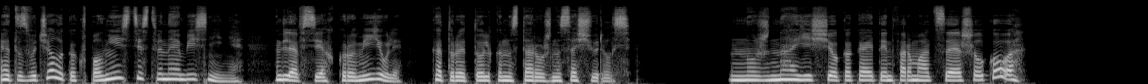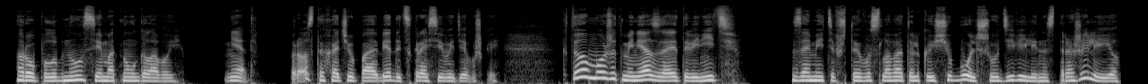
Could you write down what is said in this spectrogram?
Это звучало как вполне естественное объяснение для всех, кроме Юли, которая только настороженно сощурилась. «Нужна еще какая-то информация о Шелкова?» Роб улыбнулся и мотнул головой. «Нет, просто хочу пообедать с красивой девушкой. Кто может меня за это винить?» Заметив, что его слова только еще больше удивили и насторожили ее,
